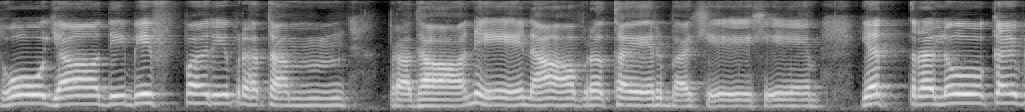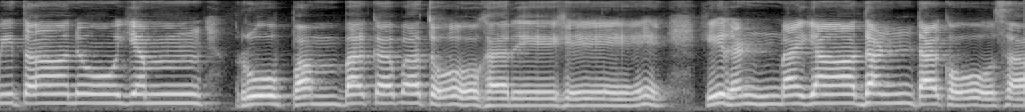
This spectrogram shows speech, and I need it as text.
तोयादिभिः परिव्रतम् प्रधानेनावृतैर्बहेः यत्र लोकवितानोऽयं रूपं भगवतो हरेः। हिरण्मया दण्डकोसा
